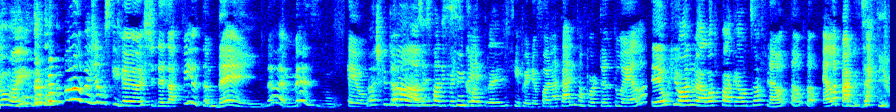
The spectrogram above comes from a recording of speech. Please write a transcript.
ainda? Vejamos quem ganhou este desafio também, não é mesmo? Eu. Acho que Então, tá como vocês podem perceber- 5 a 3. Quem perdeu foi a Natália, então, portanto, ela. Eu que olho ela pagar o desafio. Não, não, não. Ela paga o desafio.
